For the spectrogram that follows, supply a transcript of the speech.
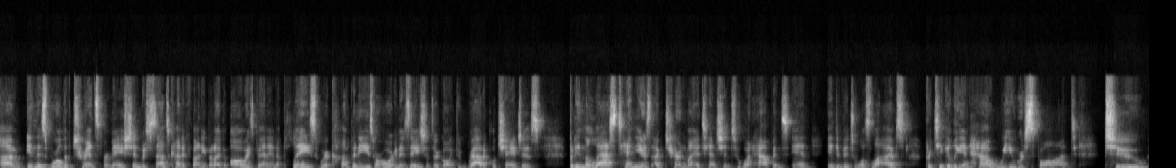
um, in this world of transformation, which sounds kind of funny, but I've always been in a place where companies or organizations are going through radical changes. But in the last 10 years, I've turned my attention to what happens in individuals' lives, particularly in how we respond to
